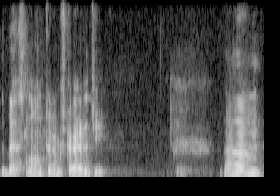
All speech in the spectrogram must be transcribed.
the best long term strategy. Um,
